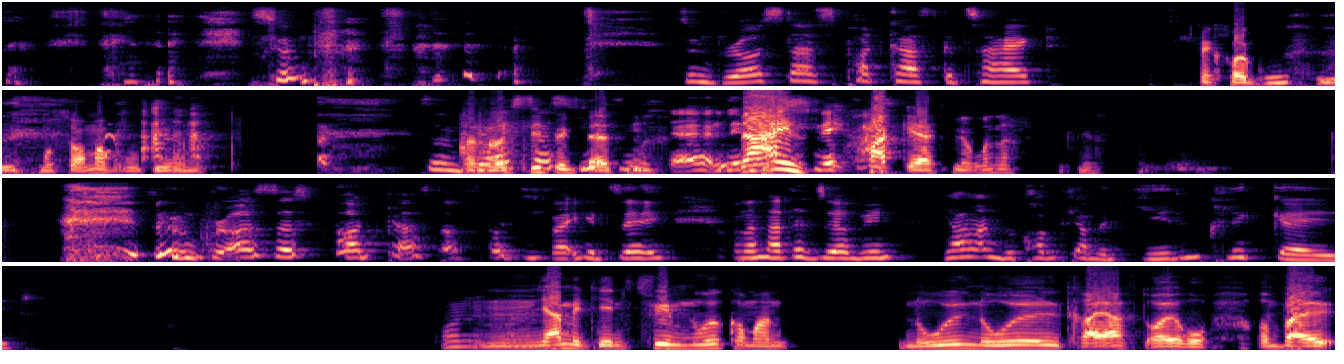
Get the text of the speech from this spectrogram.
so ein, so ein Brosters Podcast gezeigt. schmeckt voll gut. Muss auch mal probieren. So ein Mein neues Brosters Lieblingsessen. Äh, Nein! Fuck, er ist mir runter. So ein Brosters Podcast auf Spotify gezeigt. Und dann hat er so erwähnt, ja, man bekommt ja mit jedem Klick Geld. Und, Mm, und Ja, mit jedem Stream 0,0038 Euro. Und weil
